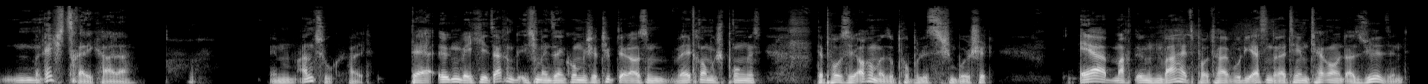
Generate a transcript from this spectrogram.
ein Rechtsradikaler. Im Anzug halt. Der irgendwelche Sachen, ich meine, sein komischer Typ, der da aus dem Weltraum gesprungen ist, der postet ja auch immer so populistischen Bullshit. Er macht irgendein Wahrheitsportal, wo die ersten drei Themen Terror und Asyl sind,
